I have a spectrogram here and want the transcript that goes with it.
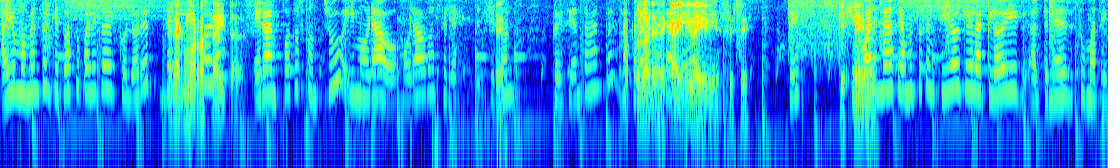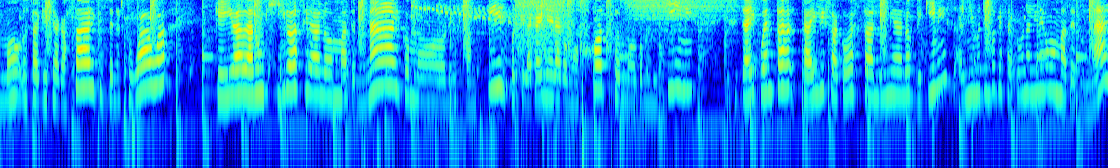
hay un momento en que toda su paleta de colores Era como Instagram rosaditas. Eran fotos con True y morado, morado con celeste. Que son, coincidentemente, Los colores de Kylie Baby, sí, sí. Sí. Qué Igual heavy. me hacía mucho sentido que la Chloe, al tener su matrimonio, o sea, que se iba a casar, que tener su guagua, que iba a dar un giro hacia lo maternal, como lo infantil, porque la Kylie era como hot, como con bikini. Y si te das cuenta, Kylie sacó esta línea de los bikinis al mismo tiempo que sacó una línea como maternal.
